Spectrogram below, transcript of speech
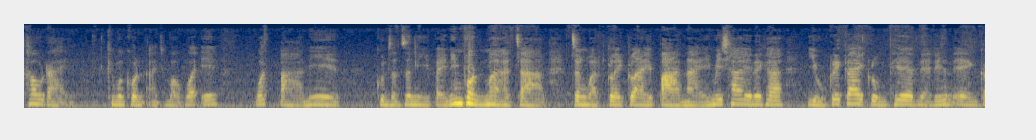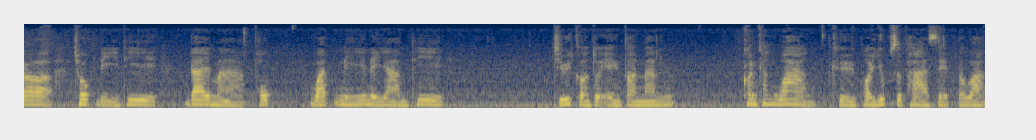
เท่าไหร่ คือบางคนอาจจะบอกว่าเอ๊ะวัดป่านี่คุณสันสนีไปนิมนต์มาจากจังหวัดไกลๆป่าไหนไม่ใช่นะคะ อยู่ใกล้ๆกรุงเทพเนี่ยดิฉันเองก็โชคดีที่ได้มาพบวัดนี้ในยามที่ชีวิตของตัวเองตอนนั้น ค่อนข้างว่าง คือพอยุบสภาเสร็จระหว่าง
